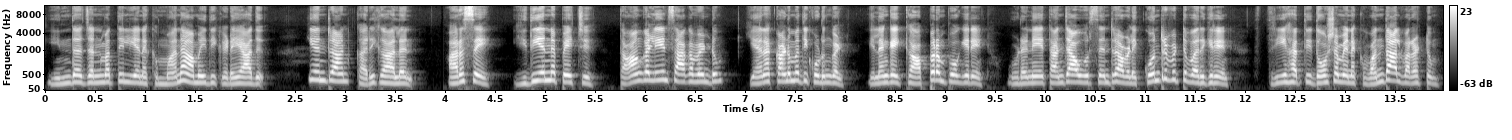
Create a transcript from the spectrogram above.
இந்த ஜன்மத்தில் எனக்கு மன அமைதி கிடையாது என்றான் கரிகாலன். அரசே இது என்ன பேச்சு? தாங்கள் ஏன் சாக வேண்டும்? எனக்கு அனுமதி கொடுங்கள். இலங்கைக்கு அப்புறம் போகிறேன். உடனே தஞ்சாவூர் சென்று அவளை கொன்றுவிட்டு வருகிறேன். ஸ்ரீஹத்தி தோஷம் எனக்கு வந்தால் வரட்டும்.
